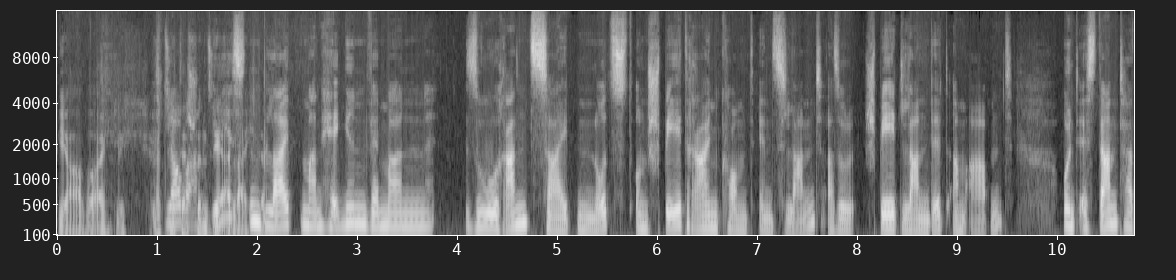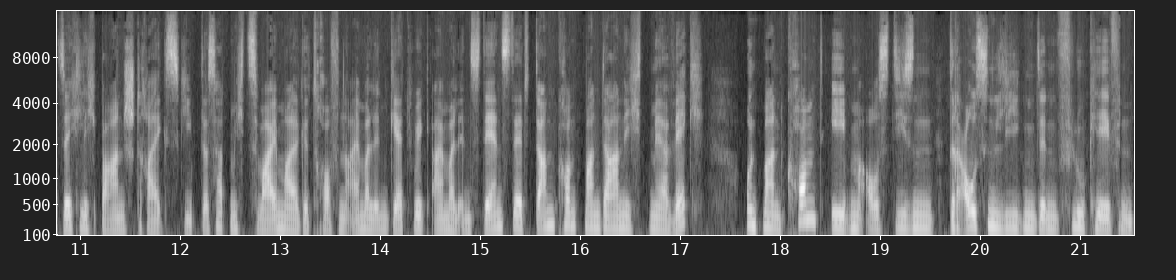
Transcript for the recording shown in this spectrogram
ja, aber eigentlich hat ich sich glaube, das schon sehr erleichtert. Am bleibt man hängen, wenn man so Randzeiten nutzt und spät reinkommt ins Land, also spät landet am Abend und es dann tatsächlich Bahnstreiks gibt. Das hat mich zweimal getroffen, einmal in Gatwick, einmal in Stansted. Dann kommt man da nicht mehr weg und man kommt eben aus diesen draußen liegenden Flughäfen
